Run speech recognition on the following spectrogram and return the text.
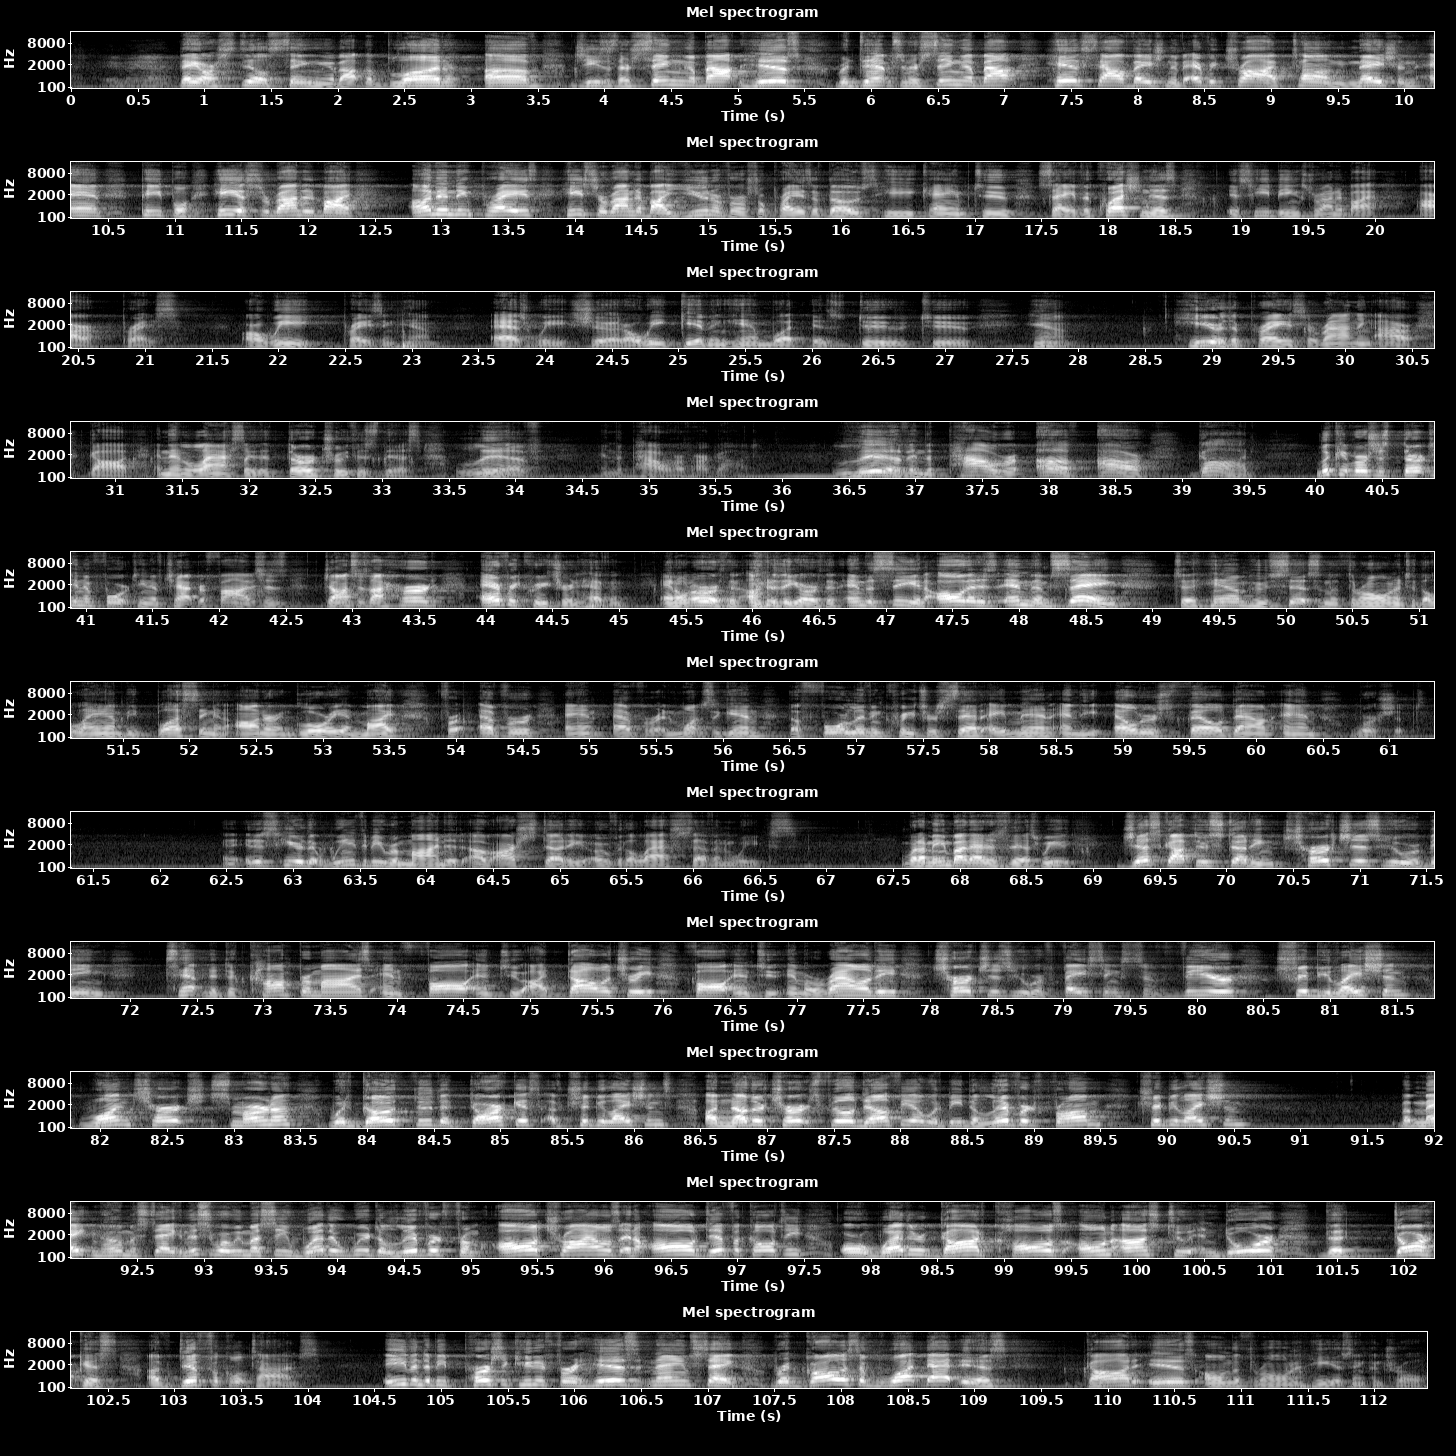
They are still singing about the blood of Jesus. They're singing about his redemption. They're singing about his salvation of every tribe, tongue, nation, and people. He is surrounded by unending praise. He's surrounded by universal praise of those he came to save. The question is is he being surrounded by our praise? Are we praising him as we should? Are we giving him what is due to him? Hear the praise surrounding our God. And then, lastly, the third truth is this live in the power of our God. Live in the power of our God. Look at verses 13 and 14 of chapter 5. It says, John says, I heard every creature in heaven and on earth and under the earth and in the sea and all that is in them saying, to him who sits on the throne and to the Lamb be blessing and honor and glory and might forever and ever. And once again, the four living creatures said, Amen, and the elders fell down and worshiped. And it is here that we need to be reminded of our study over the last seven weeks. What I mean by that is this we just got through studying churches who were being tempted to compromise and fall into idolatry, fall into immorality, churches who were facing severe tribulation. One church, Smyrna, would go through the darkest of tribulations. Another church, Philadelphia, would be delivered from tribulation. But make no mistake, and this is where we must see whether we're delivered from all trials and all difficulty, or whether God calls on us to endure the darkest of difficult times, even to be persecuted for his name's sake, regardless of what that is, God is on the throne and he is in control.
